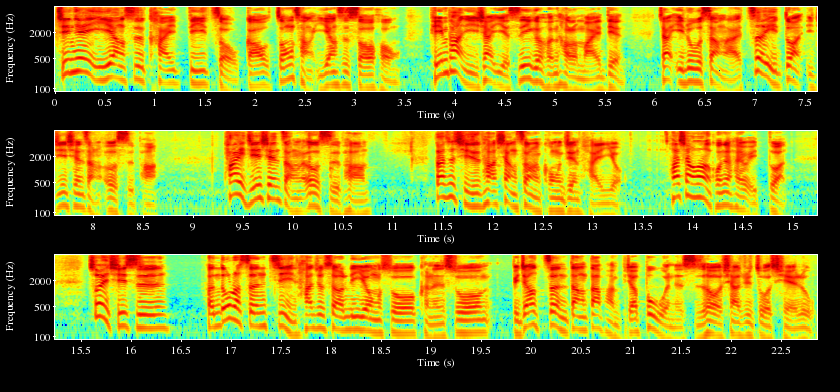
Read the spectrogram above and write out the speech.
今天一样是开低走高，中场一样是收红，平盘以下也是一个很好的买点。这样一路上来，这一段已经先涨了二十趴，它已经先涨了二十趴，但是其实它向上的空间还有，它向上的空间还有一段。所以其实很多的生计，它就是要利用说，可能说比较震荡、大盘比较不稳的时候下去做切入。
